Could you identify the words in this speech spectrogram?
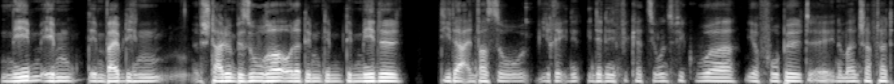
neben eben dem weiblichen Stadionbesucher oder dem, dem, dem Mädel, die da einfach so ihre Identifikationsfigur, ihr Vorbild äh, in der Mannschaft hat.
